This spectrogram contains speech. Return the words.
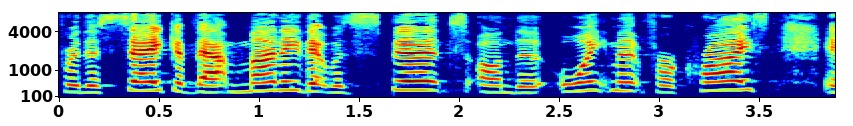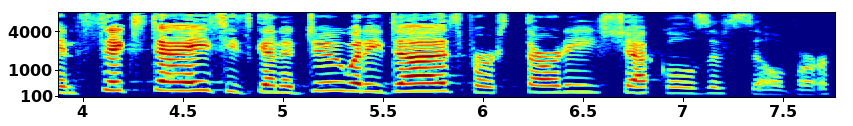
for the sake of that money that was spent on the ointment for Christ. In six days, he's going to do what he does for 30 shekels of silver.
